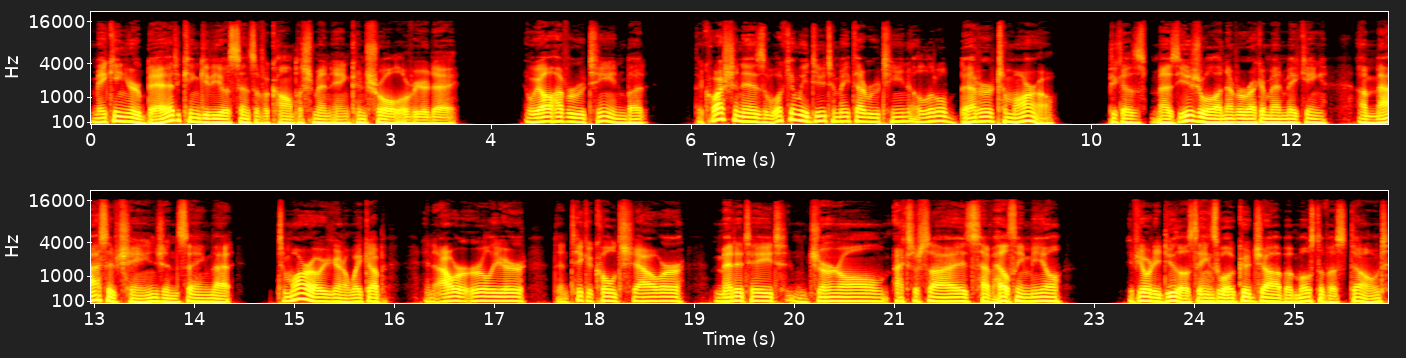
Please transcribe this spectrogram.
making your bed can give you a sense of accomplishment and control over your day. And we all have a routine, but the question is, what can we do to make that routine a little better tomorrow? Because as usual, I never recommend making a massive change and saying that tomorrow you're going to wake up an hour earlier, then take a cold shower, meditate, journal, exercise, have a healthy meal. If you already do those things, well, good job, but most of us don't.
